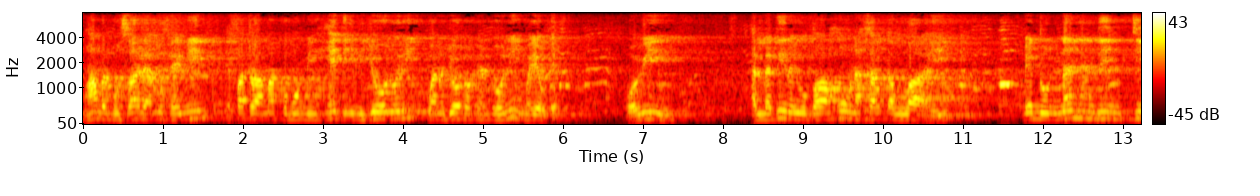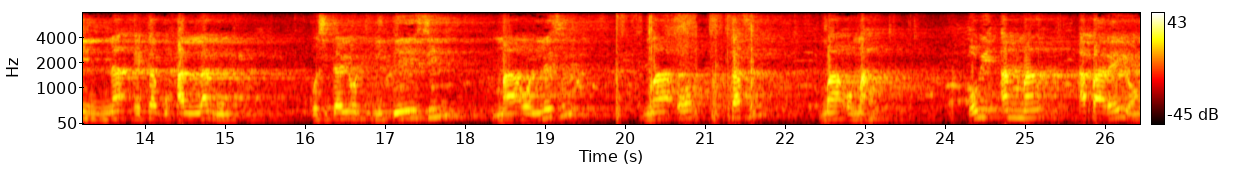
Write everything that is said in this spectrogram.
mouhamadou bun sali al outhaymin e fatowa makko momi heeɗi mi jooɗori wano jooɗorɗen ɗo ni mo yewte o wi alladina yudahuna halqa llahi ɓe no nandintinna e tagu allah ngu. Ko si tawi on tigi deesin ma o lesu ma o tafu ma o mahu. O wi amma appareil on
